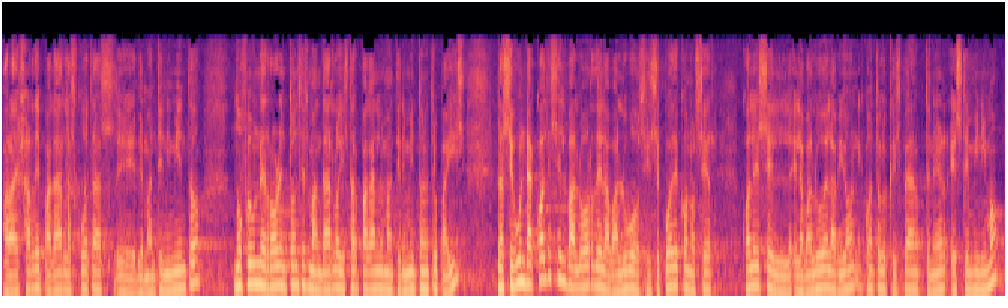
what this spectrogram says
para dejar de pagar las cuotas de, mantenimiento? ¿No fue un error entonces mandarlo y estar pagando el mantenimiento en otro país? La segunda, ¿cuál es el valor del avalúo? Si se puede conocer cuál es el, el avalúo del avión y cuánto es lo que esperan obtener este mínimo.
